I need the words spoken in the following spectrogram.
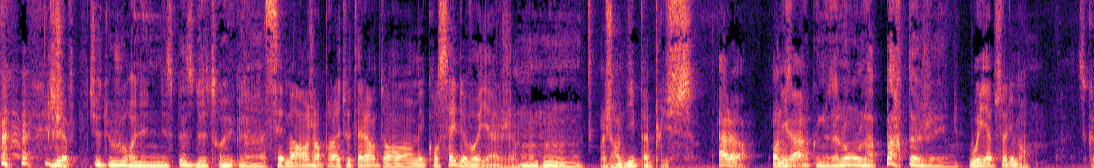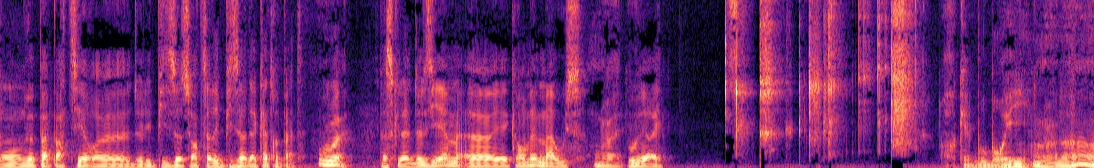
J'ai Je- toujours une, une espèce de truc, là. C'est marrant, j'en parlais tout à l'heure dans mes conseils de voyage. Mhm. J'en dis pas plus. Alors, on y va? Que nous allons la partager. Oui, absolument. Parce qu'on ne veut pas partir euh, de l'épisode, sortir l'épisode à quatre pattes. Ouais, Parce que la deuxième euh, est quand même mouse. ouais. Vous verrez. Oh, quel beau bruit. Voilà.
